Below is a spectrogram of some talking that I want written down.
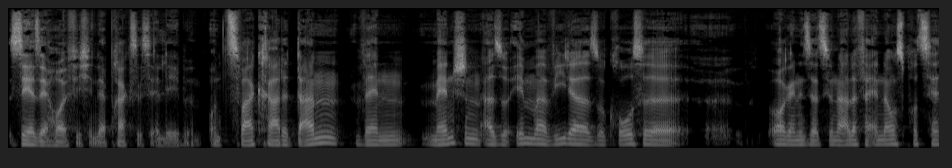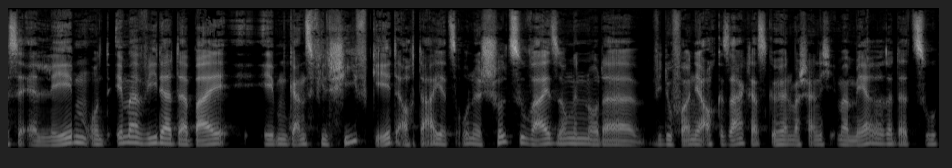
sehr, sehr häufig in der Praxis erlebe. Und zwar gerade dann, wenn Menschen also immer wieder so große äh, organisationale Veränderungsprozesse erleben und immer wieder dabei eben ganz viel schief geht. Auch da jetzt ohne Schuldzuweisungen oder wie du vorhin ja auch gesagt hast, gehören wahrscheinlich immer mehrere dazu.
